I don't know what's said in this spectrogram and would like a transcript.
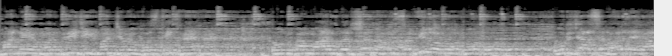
माननीय मंत्री जी मंच में उपस्थित हैं तो उनका मार्गदर्शन हम सभी लोगों को ऊर्जा से भर देगा।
